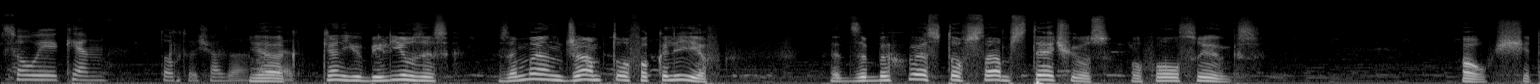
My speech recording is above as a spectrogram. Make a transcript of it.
So we can talk to each other. yeah, can you believe this? The man jumped off a cliff at the behest of some statues of all things. Oh shit,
